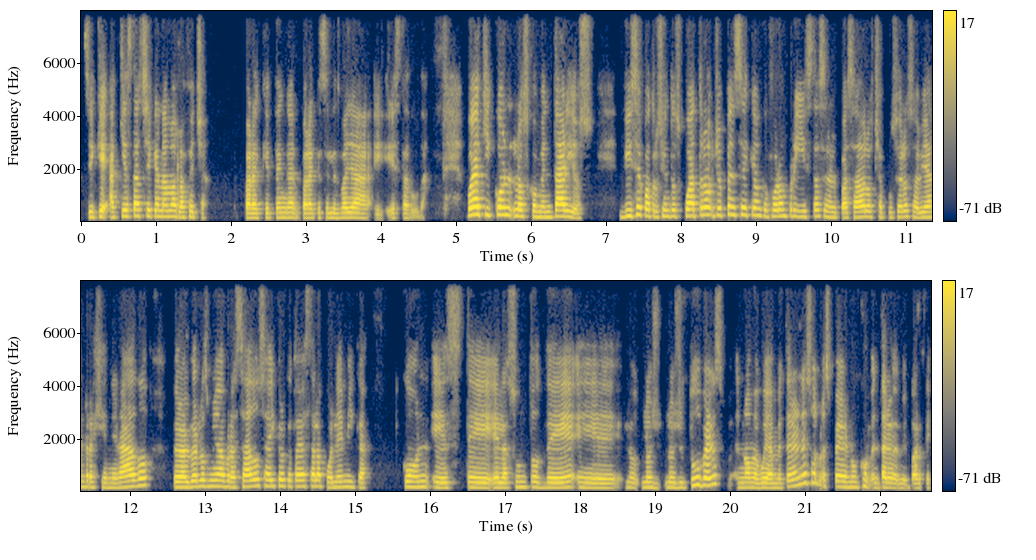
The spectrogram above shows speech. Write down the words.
Así que aquí está, chequen nada más la fecha para que tengan, para que se les vaya eh, esta duda. Voy aquí con los comentarios. Dice 404, yo pensé que aunque fueron priistas en el pasado, los chapuceros habían regenerado, pero al verlos muy abrazados, ahí creo que todavía está la polémica con este, el asunto de eh, los, los, youtubers. No me voy a meter en eso, no esperen un comentario de mi parte.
